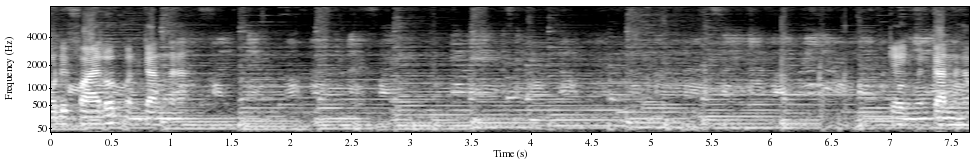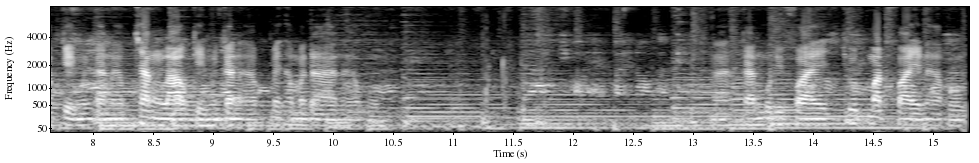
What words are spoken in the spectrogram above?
modify รถเหมือนกันนะ เก่งเหมือนกันนะครับ เก่งเหมือนกันนะครับช่างลาวเก่งเหมือนกันนะครับ ไม่ธรรมดานะครับผมนะการ modify ชุดมัดไฟนะครับผม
